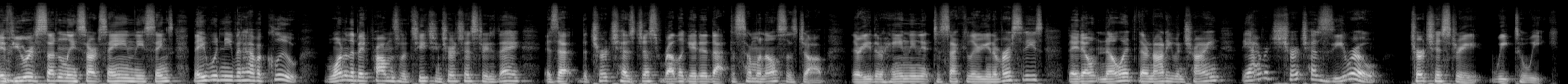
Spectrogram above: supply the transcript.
If hmm. you were to suddenly start saying these things, they wouldn't even have a clue. One of the big problems with teaching church history today is that the church has just relegated that to someone else's job. They're either handing it to secular universities, they don't know it, they're not even trying. The average church has zero church history week to week.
